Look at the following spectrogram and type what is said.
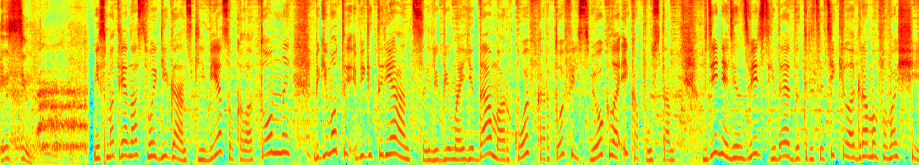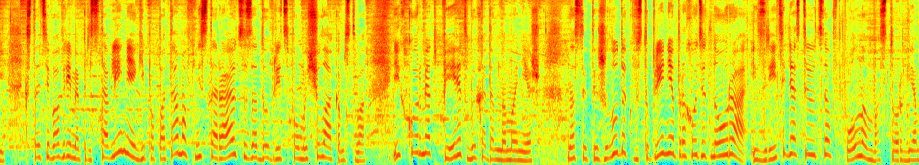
инстинкт природы. Несмотря на свой гигантский вес, около тонны, бегемоты вегетарианцы. Любимая еда – морковь, картофель, свекла и капуста. В день один зверь съедает до 30 килограммов овощей. Кстати, во время представления гипопотамов не стараются задобрить с помощью лакомства. Их кормят перед выходом на манеж. На сытый желудок выступление проходит на ура, и зрители остаются в полном восторге.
